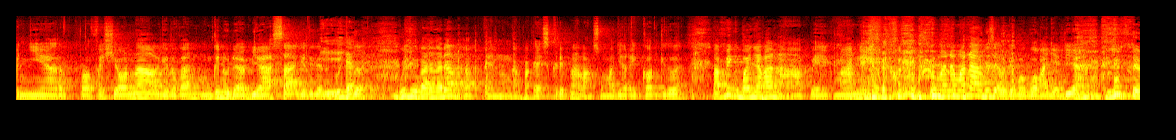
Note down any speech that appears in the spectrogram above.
penyiar profesional gitu kan, mungkin udah biasa gitu kan. Gue Iya. juga, gue juga kadang-kadang ah, pengen nggak pakai skrip lah, langsung aja record gitu kan. Tapi kebanyakan apa? ya, Ke mana? Ke mana-mana habis ya udah gue nggak jadi ya gitu.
